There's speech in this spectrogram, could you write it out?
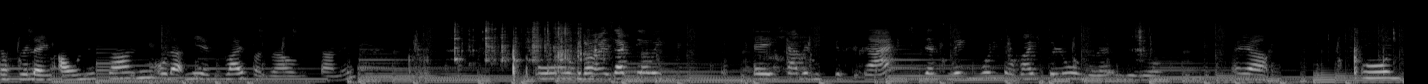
das will er ihm auch nicht sagen. Oder, nee, das weiß er, glaube ich, gar nicht. Und, Genau, er sagt, glaube ich, äh, ich habe dich gefragt, deswegen wurde ich auch reich belohnt oder irgendwie so. ja. Und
